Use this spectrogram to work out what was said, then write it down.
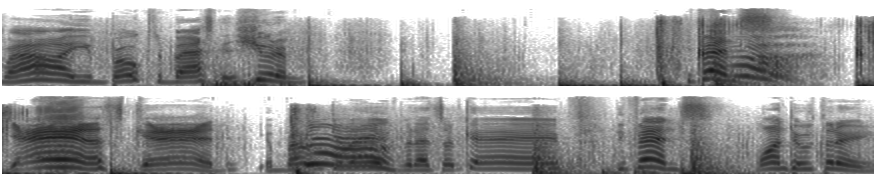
Wow, you broke the basket. Shoot him. Defense. Yeah, that's good. You broke the leg, but that's okay. Defense. One, two, three.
